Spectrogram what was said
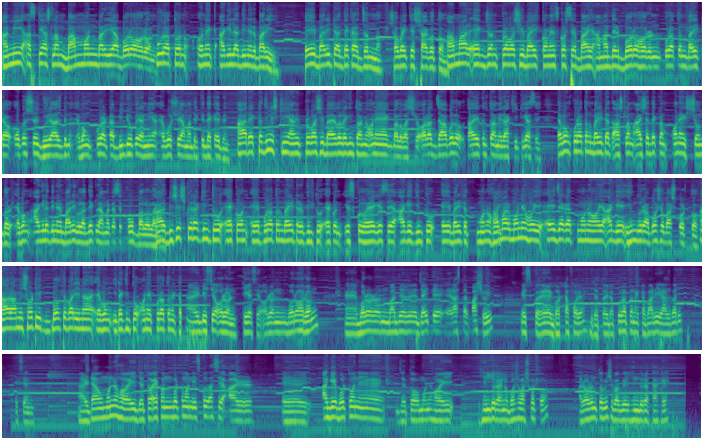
আমি আজকে আসলাম ব্রাহ্মণবাড়িয়া বড় হরণ পুরাতন অনেক আগিলা দিনের বাড়ি। এই বাড়িটা দেখার জন্য সবাইকে স্বাগতম। আমার একজন প্রবাসী ভাই কমেন্টস করছে, ভাই, আমাদের বড় হরণ পুরাতন বাড়িটা অবশ্যই ঘুরে আসবেন এবং পুরাটা ভিডিও করে নিয়ে অবশ্যই আমাদেরকে দেখাইবেন। আর একটা জিনিস কি, আমি প্রবাসী ভাইগুলো কিন্তু আমি অনেক ভালোবাসি। ওরা যা বলো তাই কিন্তু আমি রাখি, ঠিক আছে? এবং পুরাতন বাড়িটা আসলাম আয়সা দেখলাম অনেক সুন্দর এবং আগিলা দিনের বাড়িগুলা দেখলে আমার কাছে খুব ভালো লাগে। আর বিশেষ করে কিন্তু এখন পুরাতন বাড়িটারও কিন্তু এখন স্কুল হয়ে গেছে। আগে কিন্তু এই বাড়িটা মনে হয় আমার মনে হয় এই জায়গা মনে হয় আগে হিন্দুরা বসবাস করত। আর আমি সঠিক বলতে পারি না এবং এটা কিন্তু অনেক পুরাতন একটা হচ্ছে অরণ ঠিক আছে? অরণ বড় হরণ বড় হরণ বাজারে যাইতে রাস্তার পাশেই ঘরটা পড়ে যেহেতু এটা পুরাতন একটা বাড়ি রাজবাড়ি দেখছেন? আর এটা মনে হয় যে তো এখন বর্তমানে স্কুল আছে আর আগে বর্তমানে যেহেতু মনে হয় হিন্দুরা এনে বসবাস করতো, আর অরণ তো বেশিরভাগই হিন্দুরা থাকে।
